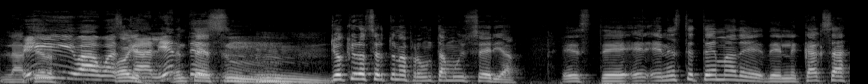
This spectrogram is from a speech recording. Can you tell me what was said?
La ¡Viva tierra- Aguascalientes! entes, mm, Yo quiero hacerte una pregunta muy seria. Este, en- en este tema de, del Necaxa,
